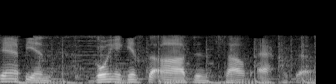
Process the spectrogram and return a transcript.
champion going against the odds in South Africa.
